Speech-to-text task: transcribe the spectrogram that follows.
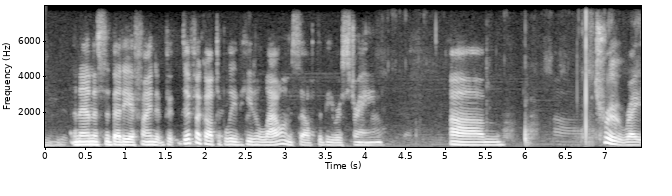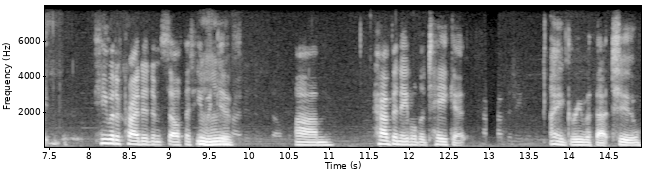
Mm-hmm. And Anna said, Betty, I find it v- difficult to believe he'd allow himself to be restrained. Um, true, right? He would have prided himself that he mm-hmm. would give, um, have been able to take it. I agree with that too.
